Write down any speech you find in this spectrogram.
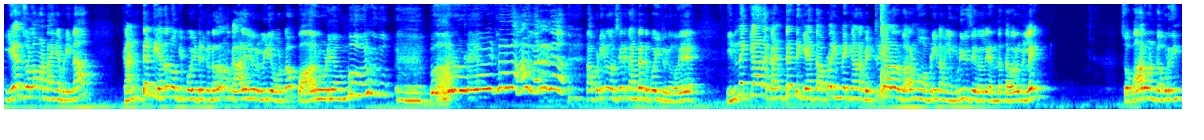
ஏன் சொல்ல மாட்டாங்க அப்படின்னா கண்டென்ட் எதை நோக்கி போயிட்டு இருக்குன்றத நம்ம காலையில ஒரு வீடியோ போட்டோம். பாருடைய அம்மா வருது. பாரு அப்படின்னு ஒரு சைடு கண்டென்ட் போயிட்டு இருக்கும்போது இன்னைக்கான கண்டென்ட்டுக்கு ஏத்தாப்புல இன்னைக்கான வெற்றியாளர் வரணும் அப்படின்னு அவங்க முடிவு செய்யறதுல எந்த தவறும் இல்லை. ஸோ பார்வன் கமருதீன்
